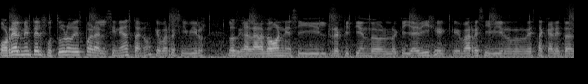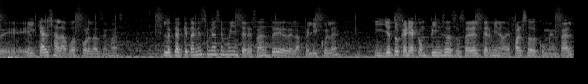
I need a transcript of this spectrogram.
O realmente el futuro es para el cineasta, ¿no? Que va a recibir los galardones y repitiendo lo que ya dije, que va a recibir esta careta de el que alza la voz por las demás. Lo que también se me hace muy interesante de la película, y yo tocaría con pinzas usar el término de falso documental,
